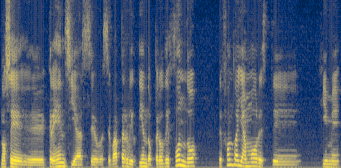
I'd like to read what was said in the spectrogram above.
no sé, eh, creencias, se, va pervirtiendo, pero de fondo, de fondo hay amor, este, Jime,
